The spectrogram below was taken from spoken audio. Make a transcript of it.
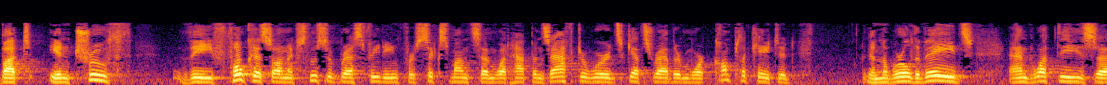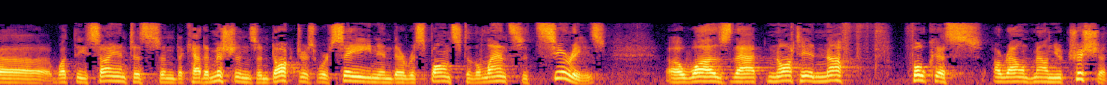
But in truth, the focus on exclusive breastfeeding for six months and what happens afterwards gets rather more complicated in the world of AIDS and what these, uh, what these scientists and academicians and doctors were saying in their response to the Lancet series uh, was that not enough focus around malnutrition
